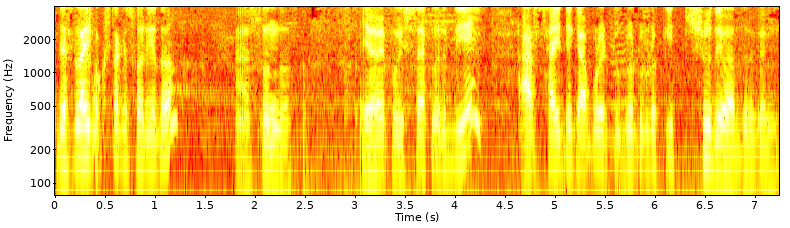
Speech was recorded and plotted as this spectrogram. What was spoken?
দেশলাই বক্সটাকে সরিয়ে দাও। হ্যাঁ সুন্দর। এভাবে পরিষ্কার করে দিয়ে আর সাইডে কাপড়ের টুকরো টুকরো কিচ্ছু দেওয়ার দরকার নেই।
